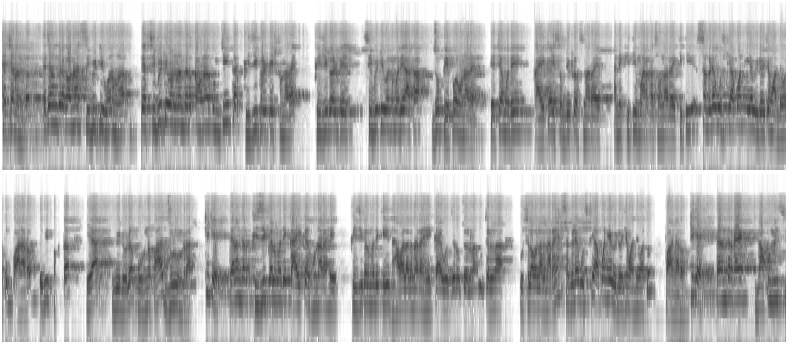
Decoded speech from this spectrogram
त्याच्यानंतर त्याच्यानंतर काय होणार? सीबीटी वन होणार. त्या सीबीटी वन नंतर काय होणार तुमची? तर फिजिकल टेस्ट होणार आहे. फिजिकल टेस्ट सीबीटी वनमध्ये आता जो पेपर होणार आहे त्याच्यामध्ये काय काय सब्जेक्ट असणार आहेत आणि किती मार्काचा होणार आहे किती सगळ्या गोष्टी आपण या व्हिडिओच्या माध्यमातून पाहणार आहोत. तुम्ही फक्त या व्हिडिओला पूर्ण पहा जुळून राहा. ठीक आहे? त्यानंतर फिजिकलमध्ये काय काय होणार आहे? फिजिकलमध्ये किती धावा लागणार आहे? काय वजन उचलणार उचलणार उचलावं लागणार आहे? सगळ्या गोष्टी आपण या व्हिडिओच्या माध्यमातून पाहणार आहोत. ठीक आहे? त्यानंतर काय? डॉक्युमेंट्स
